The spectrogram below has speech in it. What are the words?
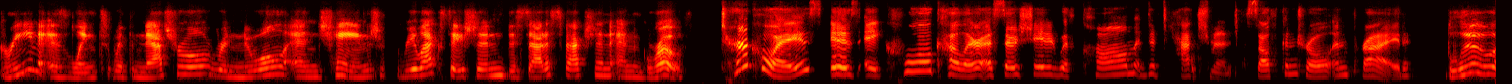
Green is linked with natural renewal and change, relaxation, dissatisfaction, and growth. Turquoise is a cool color associated with calm detachment, self control, and pride. Blue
